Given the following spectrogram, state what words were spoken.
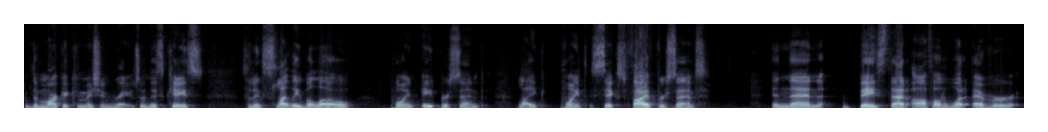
the market commission rate. So in this case, something slightly below 0.8%, like 0.65%, and then base that off of whatever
